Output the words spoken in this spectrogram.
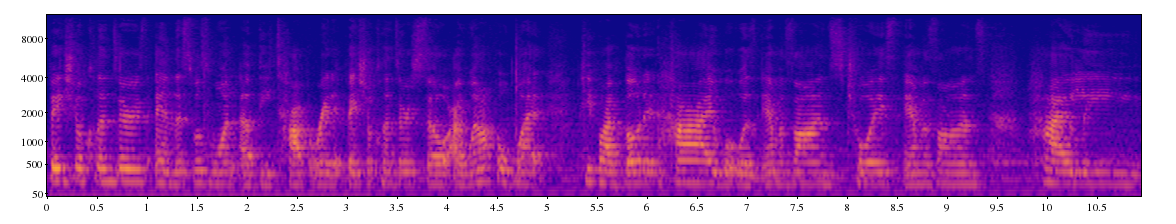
facial cleansers, and this was one of the top rated facial cleansers. So I went off of what people have voted high, what was Amazon's choice, Amazon's highly,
